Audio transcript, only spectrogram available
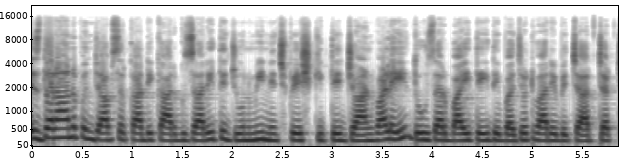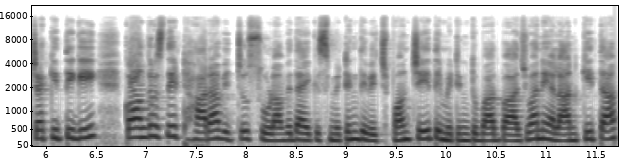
ਇਸ ਦੌਰਾਨ ਪੰਜਾਬ ਸਰਕਾਰ ਦੀ ਕਾਰਗੁਜ਼ਾਰੀ ਤੇ ਜੂਨ ਮਹੀਨੇ 'ਚ ਪੇਸ਼ ਕੀਤੇ ਜਾਣ ਵਾਲੇ 2022-23 ਦੇ ਬਜਟ ਬਾਰੇ ਵਿਚਾਰ ਚਰਚਾ ਕੀਤੀ ਗਈ। ਕਾਂਗਰਸ ਦੇ 18 ਵਿੱਚੋਂ 16 ਵਿਧਾਇਕ ਇਸ ਮੀਟਿੰਗ ਦੇ ਵਿੱਚ ਪਹੁੰਚੇ ਤੇ ਮੀਟਿੰਗ ਤੋਂ ਬਾਅਦ ਬਾਜਵਾ ਨੇ ਐਲਾਨ ਕੀਤਾ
